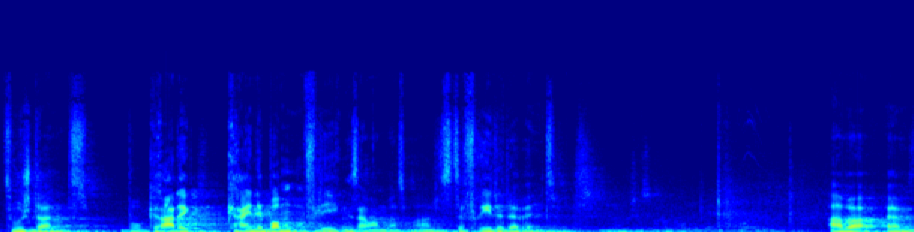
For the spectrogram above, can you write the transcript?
Zustand, wo gerade keine Bomben fliegen, sagen wir mal so. Das ist der Friede der Welt. Aber ähm,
